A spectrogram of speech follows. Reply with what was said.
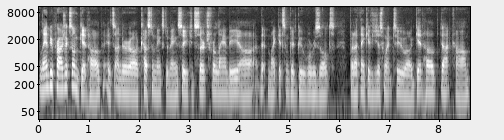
Lamby project's on GitHub. It's under uh, custom inks domain, so you could search for Lamby. Uh, that might get some good Google results. But I think if you just went to uh, github.com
